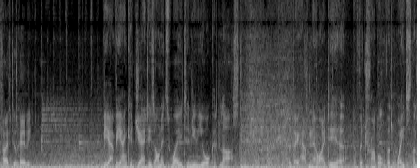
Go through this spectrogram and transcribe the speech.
052 Heavy. The Avianca jet is on its way to New York at last, but they have no idea of the trouble that awaits them.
